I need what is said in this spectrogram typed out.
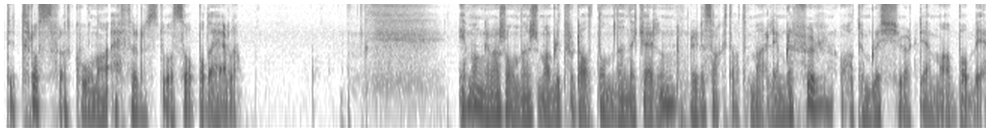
til tross for at kona Ethel sto og så på det hele. I mange versjoner som har blitt fortalt om denne kvelden, blir det sagt at Merlin ble full, og at hun ble kjørt hjem av Bobby.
